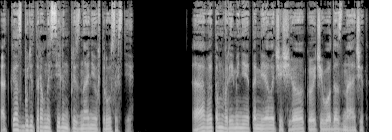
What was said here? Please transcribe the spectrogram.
Отказ будет равносилен признанию в трусости. А в этом времени эта мелочь еще кое-чего дозначит.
